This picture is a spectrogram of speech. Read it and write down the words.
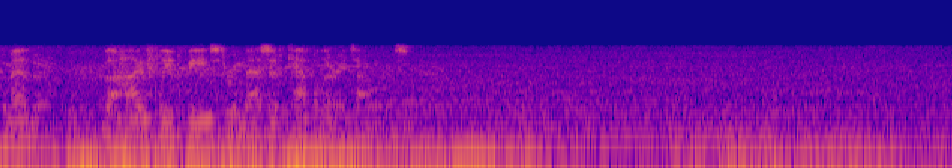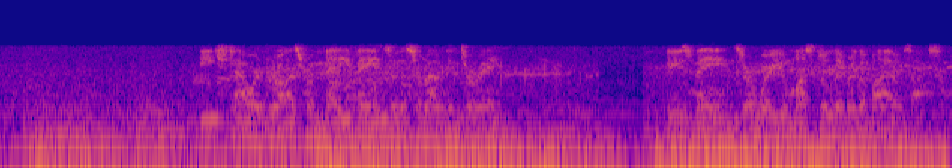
Commander, fleet feeds through massive capillary towers. Each tower draws from many veins in the surrounding terrain. These veins are where you must deliver the biotoxin.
